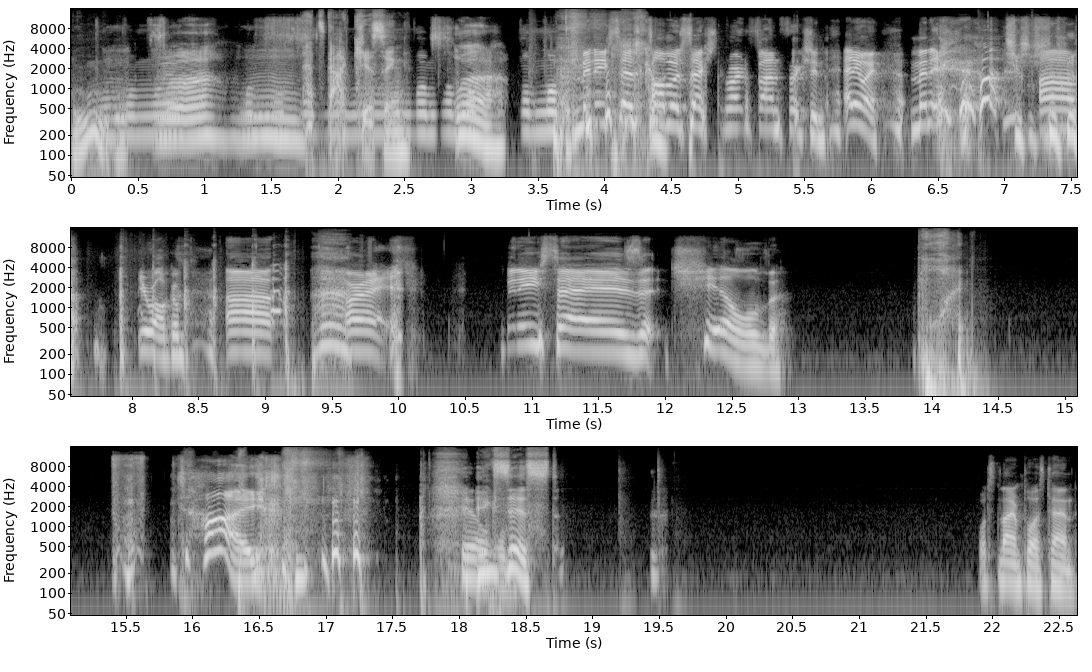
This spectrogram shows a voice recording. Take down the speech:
That's not kissing. Mini says comment section, write a fan fiction. Anyway, Mini. uh, you're welcome. Uh, all right. Mini says chilled. What? hi. Chilled. Exist. What's nine plus ten?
